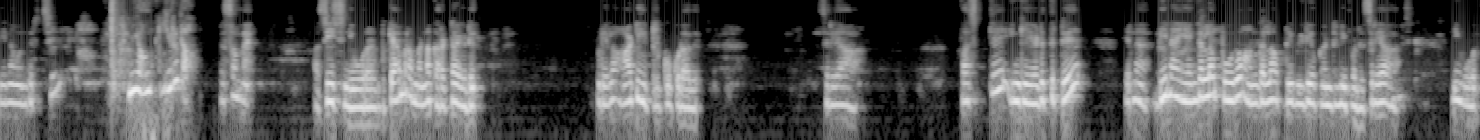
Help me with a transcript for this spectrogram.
தீனா வந்துருச்சு. நீ அங்கே இருடா பேசாம. அசீஸ் நீ ஒரு கேமராமேனா கரெக்டாக எடு இப்படியெல்லாம் ஆட்டிக்கிட்டு இருக்கக்கூடாது சரியா? ஃபஸ்ட்டு இங்கே எடுத்துட்டு என்ன தீனா எங்கெல்லாம் போதோ அங்கெல்லாம் அப்படியே வீடியோ கண்டினியூ பண்ணு. சரியா? நீ ஒரு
